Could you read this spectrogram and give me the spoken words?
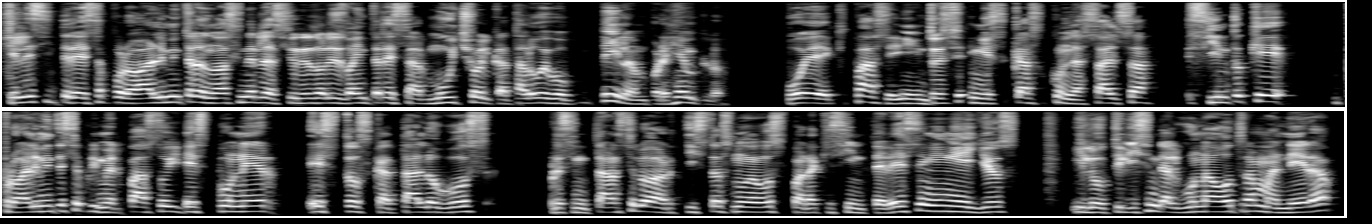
qué les interesa, probablemente a las nuevas generaciones no les va a interesar mucho el catálogo de Bob Dylan, por ejemplo. Puede que pase. Y entonces, en este caso, con la salsa, siento que probablemente ese primer paso es poner estos catálogos, presentárselo a artistas nuevos para que se interesen en ellos y lo utilicen de alguna otra manera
